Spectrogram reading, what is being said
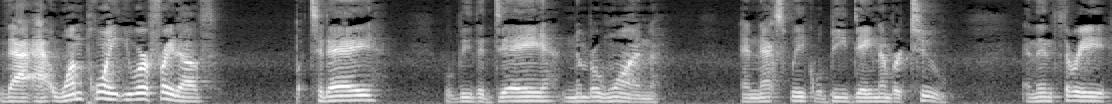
that at one point you were afraid of, but today will be the day number one, and next week will be day number two, and then three,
